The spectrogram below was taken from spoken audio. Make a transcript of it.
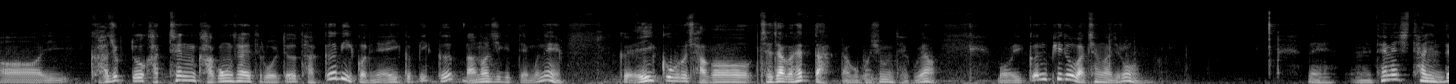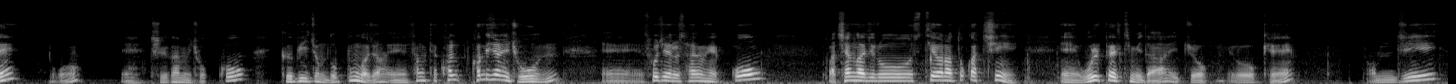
어, 이 가죽도 같은 가공사에 들어올 때도 다 급이 있거든요. A급, B급 나눠지기 때문에 그 A급으로 작업 제작을 했다라고 보시면 되고요. 뭐 이 끈피도 마찬가지로 네 에, 테네시탄인데 요거 예, 질감이 좋고 급이 좀 높은 거죠. 예, 상태 컨, 컨디션이 좋은 예, 소재를 사용했고 마찬가지로 스티어랑 똑같이 예, 울 펠트입니다. 이쪽 이렇게 엄지 어,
